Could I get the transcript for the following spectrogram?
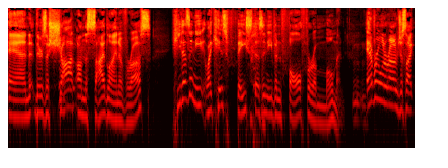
And there's a shot on the sideline of Russ. He doesn't eat like his face doesn't even fall for a moment. Everyone around him just like,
